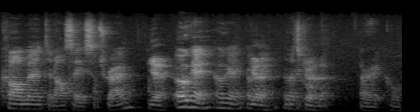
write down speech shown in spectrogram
comment, and I'll say subscribe. Yeah. Okay, okay, okay. Yeah. that's Let's cool. try that. All right, cool.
